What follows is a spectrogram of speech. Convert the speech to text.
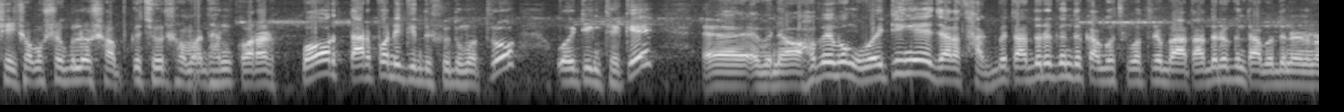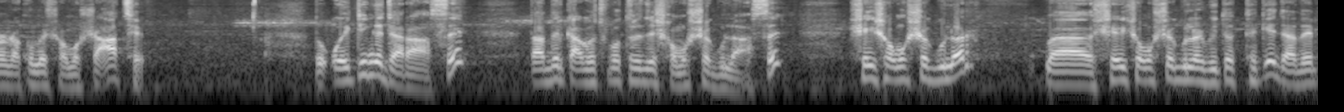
সেই সমস্যাগুলো সব কিছুর সমাধান করার পর তারপরে কিন্তু শুধুমাত্র ওয়েটিং থেকে নেওয়া হবে এবং ওয়েটিংয়ে যারা থাকবে তাদেরও কিন্তু কাগজপত্রে বা তাদেরও কিন্তু আবেদনের নানা রকমের সমস্যা আছে। তো ওয়েটিংয়ে যারা আছে, তাদের কাগজপত্রের যে সমস্যাগুলো আছে, সেই সমস্যাগুলোর সেই সমস্যাগুলোর ভিতর থেকে যাদের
